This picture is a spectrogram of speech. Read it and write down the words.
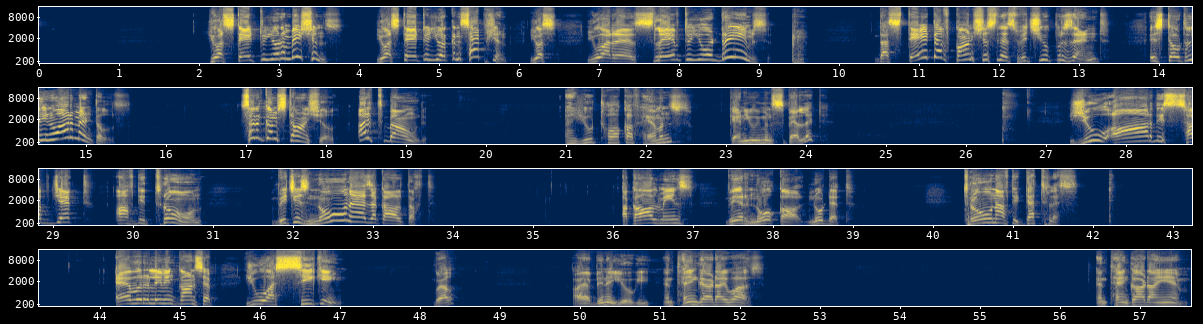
You are slave to your ambitions. You are slave to your conception. You are, you are a slave to your dreams. The state of consciousness which you present is totally environmental, circumstantial, earthbound. And you talk of heavens? Can you even spell it? You are the subject of the throne which is known as Akal Takht. Akal means where no call, no death. Throne of the deathless ever living concept you are seeking. Well, I have been a yogi, and thank God I was. And thank God I am.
